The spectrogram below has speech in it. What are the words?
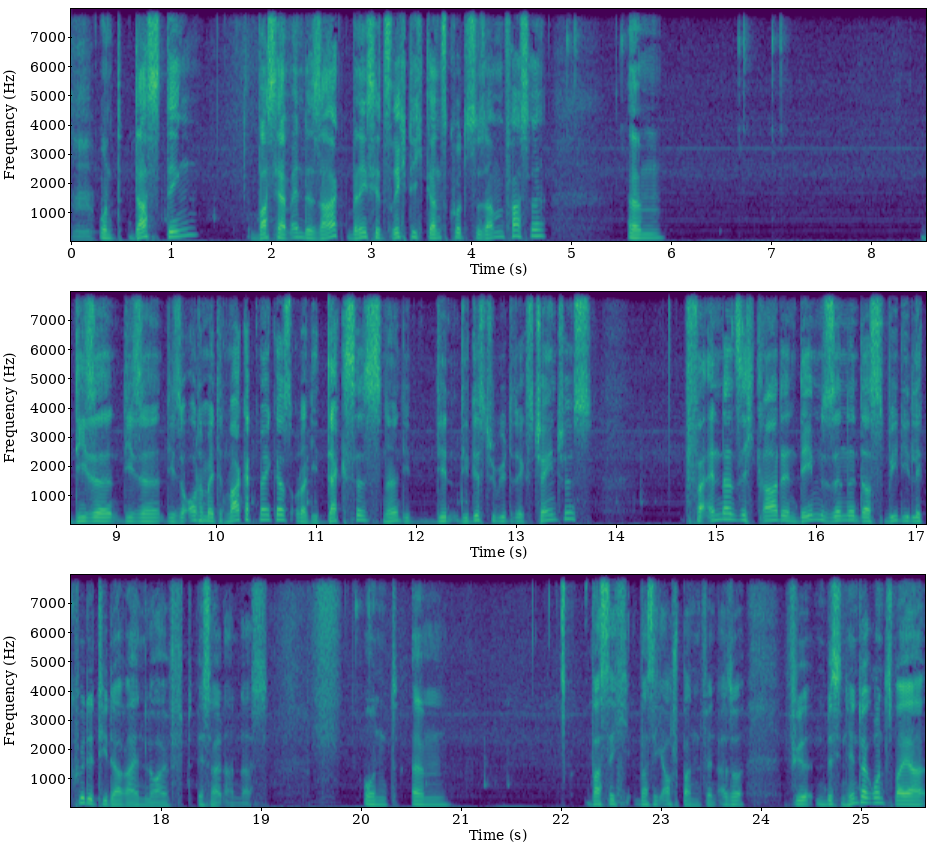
mhm. und das Ding was er am Ende sagt, wenn ich es jetzt richtig ganz kurz zusammenfasse, ähm, diese, diese, diese Automated Market Makers oder die DEXs, ne, die, die, die Distributed Exchanges, verändern sich gerade in dem Sinne, dass wie die Liquidity da reinläuft, ist halt anders. Und ähm, was, ich, was ich auch spannend finde, also für ein bisschen Hintergrund, es war ja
